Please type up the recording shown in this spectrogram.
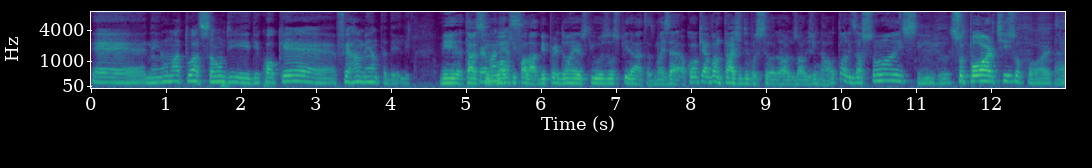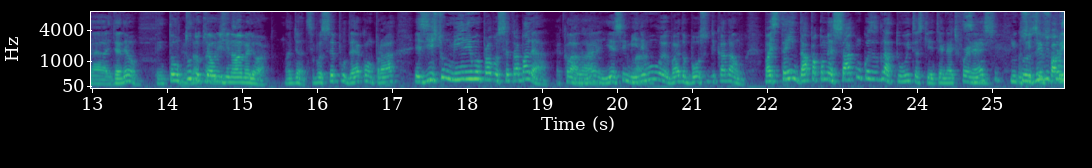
é, nenhuma atuação de, de qualquer ferramenta dele. Me, tá, assim, vou aqui falar, me perdoem os que usam os piratas, mas é, qual que é a vantagem de você usar o original? Atualizações, Sim, suporte, Suporte. é, entendeu? Então tudo que é original é melhor. Não adianta. Se você puder comprar, existe um mínimo para você trabalhar, é claro, Claro, né? E esse mínimo vai do bolso de cada um. Mas tem, dá para começar com coisas gratuitas que a internet fornece, Sim. Inclusive, dos tem uma-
